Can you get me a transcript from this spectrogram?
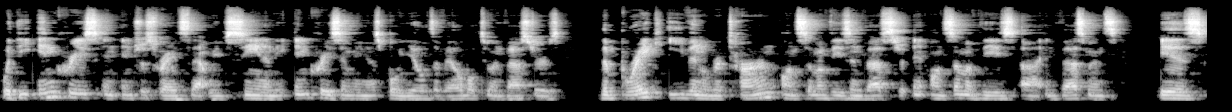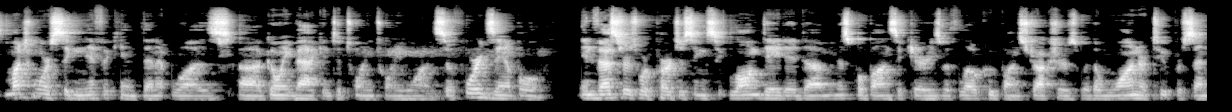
with the increase in interest rates that we've seen and the increase in municipal yields available to investors, the break even return on some of these investor on some of these uh, investments is much more significant than it was uh, going back into 2021. So, for example, investors were purchasing long dated uh, municipal bond securities with low coupon structures with a 1 or 2%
